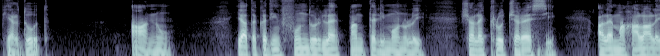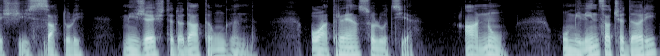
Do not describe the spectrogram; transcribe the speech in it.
Pierdut? A, nu. Iată că din fundurile pantelimonului și ale cluceresii, ale mahalalei și satului, mijește deodată un gând. O a treia soluție. A, nu. Umilința cedării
